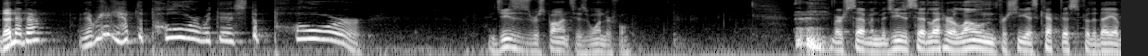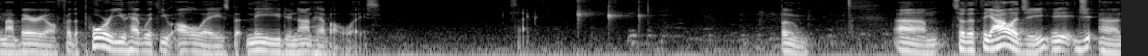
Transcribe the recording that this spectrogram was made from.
Doesn't it though? And we got to help the poor with this, the poor. And Jesus' response is wonderful. Verse 7 But Jesus said, Let her alone, for she has kept this for the day of my burial. For the poor you have with you always, but me you do not have always. It's like, boom. Um, so the theology, uh,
